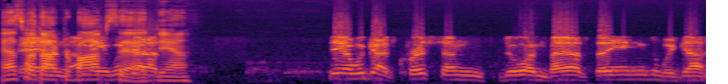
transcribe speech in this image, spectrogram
that's what And, dr I bob mean, said got- yeah Yeah, we got Christians doing bad things. We got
